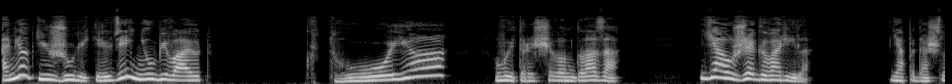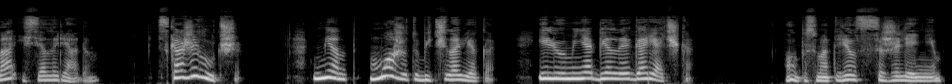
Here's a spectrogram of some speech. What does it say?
а мелкие жулики людей не убивают». «Кто я?» — вытаращил он глаза. «Я уже говорила». Я подошла и села рядом. «Скажи лучше, мент может убить человека или у меня белая горячка?» Он посмотрел с сожалением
